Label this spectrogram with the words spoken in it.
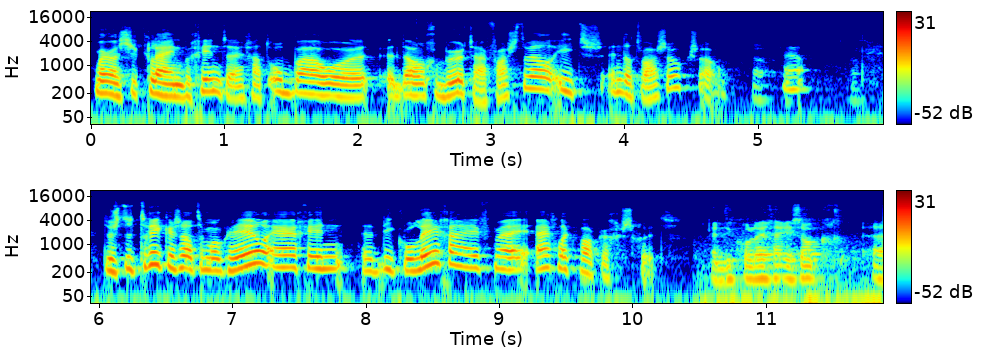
Maar als je klein begint en gaat opbouwen, dan gebeurt daar vast wel iets. En dat was ook zo. Ja. ja. Dus de trigger zat hem ook heel erg in. Die collega heeft mij eigenlijk wakker geschud. En die collega is ook uh,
